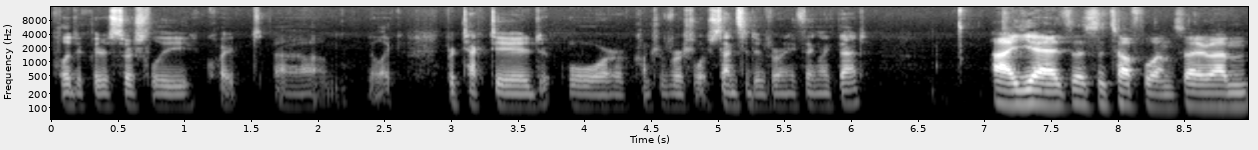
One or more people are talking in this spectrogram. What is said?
politically or socially quite um, you know, like protected or controversial or sensitive or anything like that? Uh, yeah, that's a tough one. So, um,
